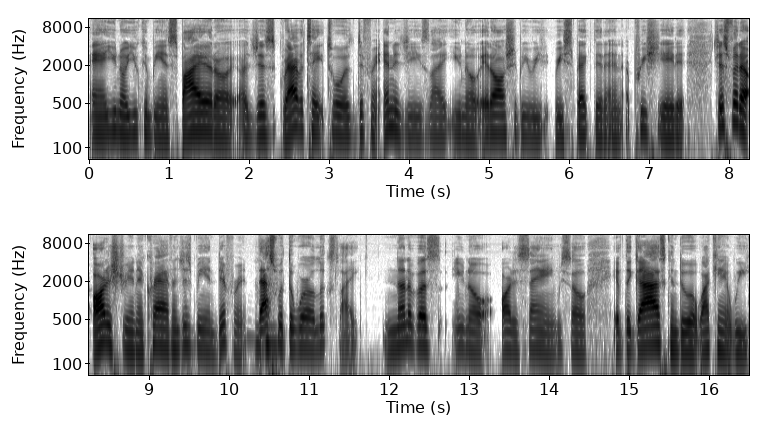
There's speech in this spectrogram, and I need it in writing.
and you know you can be inspired or, or just gravitate towards different energies. Like you know it all should be re- respected and appreciated just for their artistry and their craft and just being different. Mm-hmm. That's what the world looks like. None of us, you know, are the same. So if the guys can do it, why can't we?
